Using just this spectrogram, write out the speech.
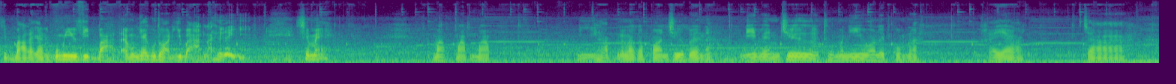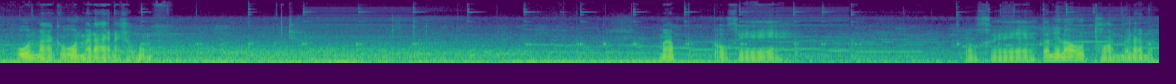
10 บาทแล้วกันกูมีอยู่ 10 บาทแต่มึงแค่กูถอนกี่บาทละเฮ้ยใช่ไหมมับมับมับนี่ครับแล้วเราก็ป้อนชื่อไปเลยนะนี่เป็นชื่อ t o Money Wallet ผมนะใครอยากจะโอนมาก็โอนมาได้นะครับผม มับโอเค โอเค ตอนนี้เราถอนไปแล้วเนาะ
